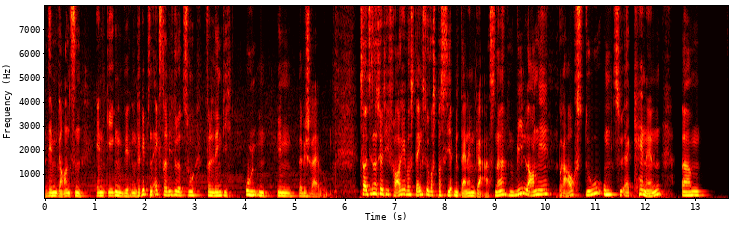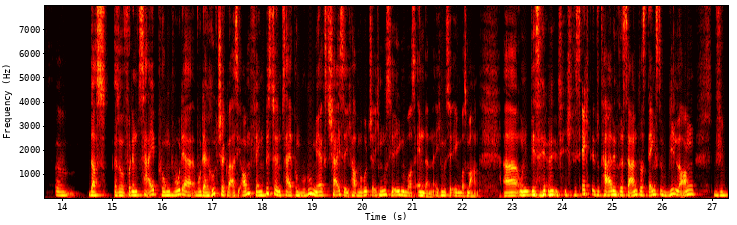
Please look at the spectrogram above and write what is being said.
dem Ganzen entgegenwirken. Da gibt es ein extra Video dazu, verlinke ich unten in der Beschreibung. So, jetzt ist natürlich die Frage, was denkst du, was passiert mit deinem Gas? Ne? Wie lange brauchst du, um zu erkennen, ähm, äh, dass, also vor dem Zeitpunkt, wo der, wo der Rutscher quasi anfängt, bis zu dem Zeitpunkt, wo du merkst, scheiße, ich habe einen Rutscher, ich muss hier irgendwas ändern, ich muss hier irgendwas machen. Äh, und es ist echt total interessant, was denkst du, wie lang, wie viel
